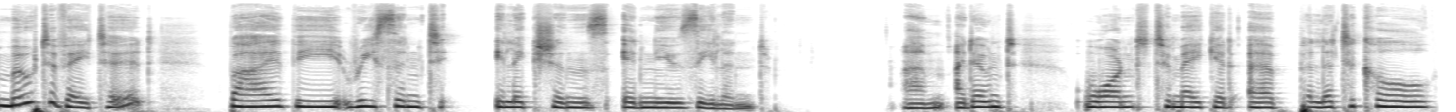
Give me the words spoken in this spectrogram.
motivated by the recent elections in New Zealand. Um, I don't want to make it a political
